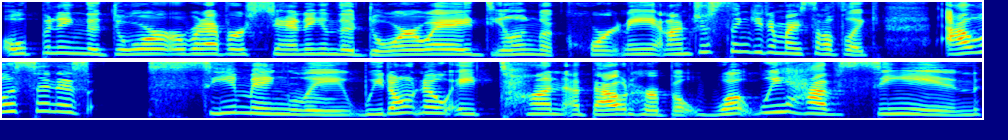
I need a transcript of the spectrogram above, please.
opening the door or whatever, standing in the doorway, dealing with Courtney. And I'm just thinking to myself, like, Allison is seemingly, we don't know a ton about her, but what we have seen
